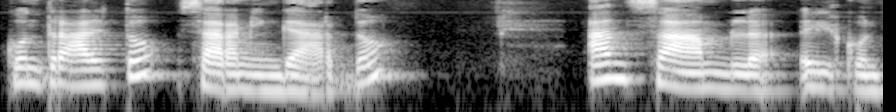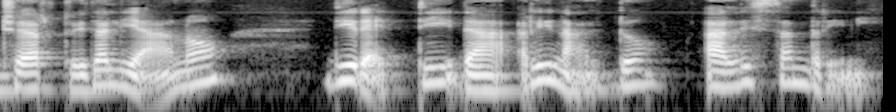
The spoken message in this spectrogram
Contralto Sara Mingardo, ensemble il concerto italiano, diretti da Rinaldo Alessandrini.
